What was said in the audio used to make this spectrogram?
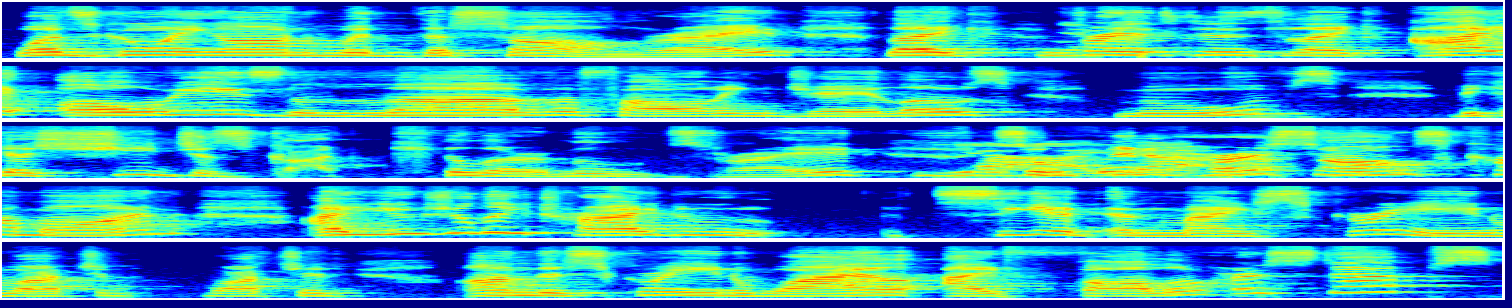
what's going on with the song, right? Like, for instance, like I always love following J Lo's moves because she just got killer moves, right? Yeah, so when yeah. her songs come on, I usually try to see it in my screen, watch it, watch it on the screen while I follow her steps.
